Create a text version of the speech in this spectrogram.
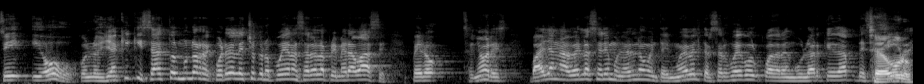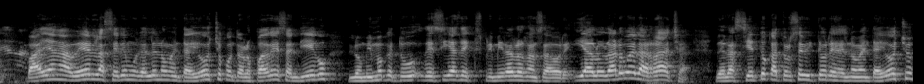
Sí, y ojo, con los Yankees quizás todo el mundo recuerda el hecho que no podía lanzar a la primera base. Pero, señores, vayan a ver la Serie Mundial del 99, el tercer juego, el cuadrangular que da decisivo. Seguro. Vayan a ver la Serie Mundial del 98 contra los Padres de San Diego, lo mismo que tú decías de exprimir a los lanzadores. Y a lo largo de la racha de las 114 victorias del 98,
